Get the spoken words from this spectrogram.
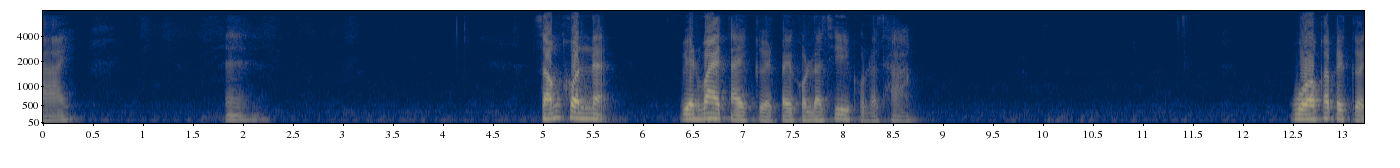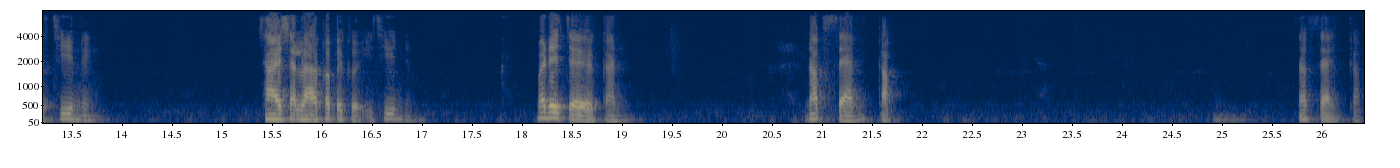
ร้ายสองคนนะ่ะเวียนว่ายตายเกิดไปคนละที่คนละทาง วัวก็ไปเกิดที่หนึ่ง ชายชราก็ไปเกิดอีกที่หนึ่ง ไม่ได้เจอกัน นับแสนกับ นับแสนกับ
